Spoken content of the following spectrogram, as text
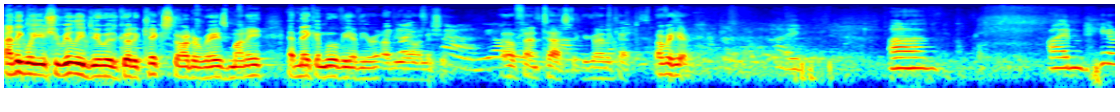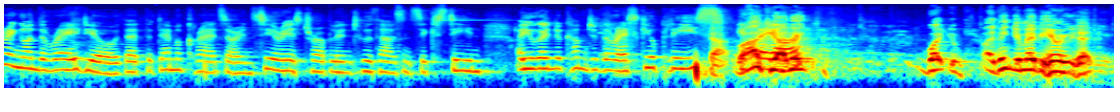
I think what you should really do is go to Kickstarter, raise money, and make a movie of your of your own issue. Oh, fantastic! You're going to catch over here. Hi. Um, I'm hearing on the radio that the Democrats are in serious trouble in 2016. Are you going to come to the rescue, please? Yeah. if Well, they actually, I think what you I think you may be hearing is that Yeah.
